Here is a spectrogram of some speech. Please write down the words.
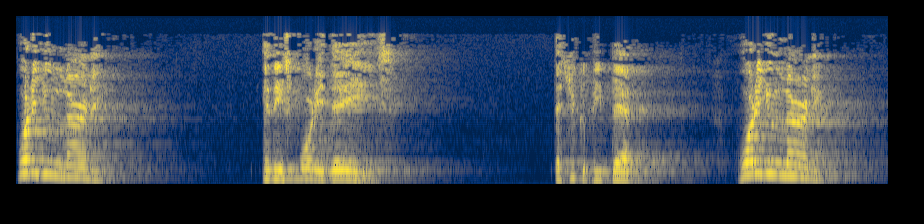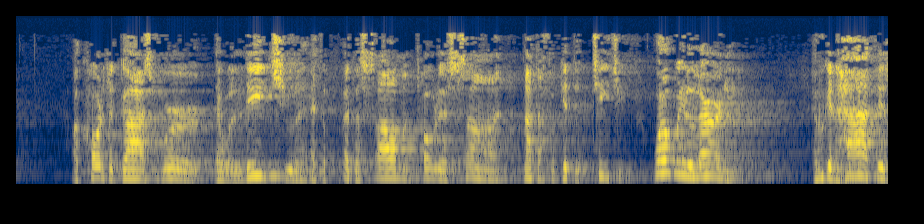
What are you learning in these 40 days that you could be better? What are you learning according to God's word that will lead you, as, the, as the Solomon told his son, not to forget the teaching? What are we learning? And we can hide this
